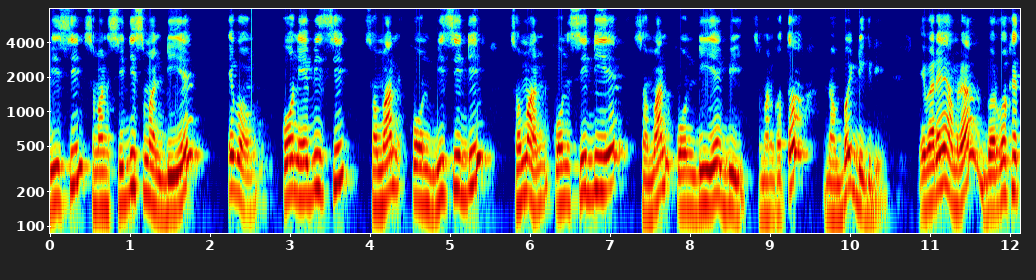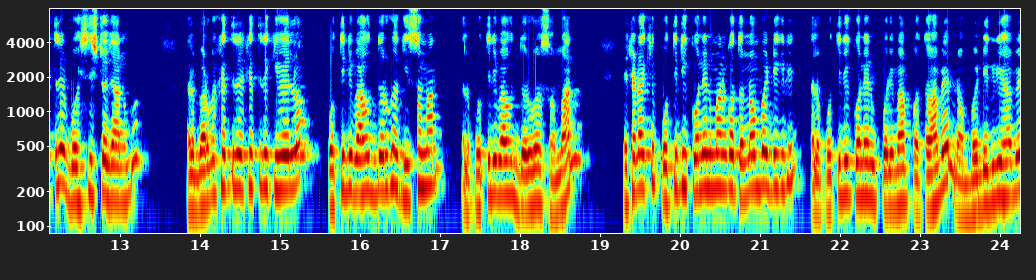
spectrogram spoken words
বিসি সমান সিডি সমান ডিএ এবং কোণ এবিসি সমান কোণ বিসিডি সমান কোন সিডিএ সমান কোণ ডিএ বি সমান কত? নব্বই ডিগ্রি। এবারে আমরা বর্গক্ষেত্রের বৈশিষ্ট্য জানব। তাহলে বর্গক্ষেত্রের ক্ষেত্রে কি হলো প্রতিটি বাহুর দৈর্ঘ্য কি সমান? তাহলে প্রতিটি বাহুর দৈর্ঘ্য সমান। এছাড়া কি প্রতিটি কোণের মান কত? নব্বই ডিগ্রি। তাহলে প্রতিটি কোণের পরিমাপ কত হবে? নব্বই ডিগ্রি হবে।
